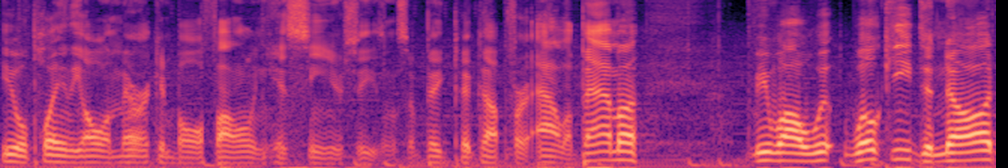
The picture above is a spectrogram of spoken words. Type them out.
He will play in the All American Bowl following his senior season. So big pickup for Alabama. Meanwhile, Wilky Denaud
